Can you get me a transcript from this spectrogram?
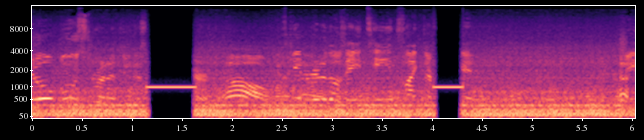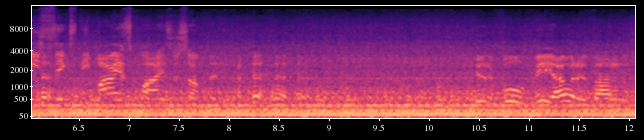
no boost running through this. Oh, It's getting rid of those 18s like they're f***ing G60 bias plies or something. could have fooled me. I would have thought it was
